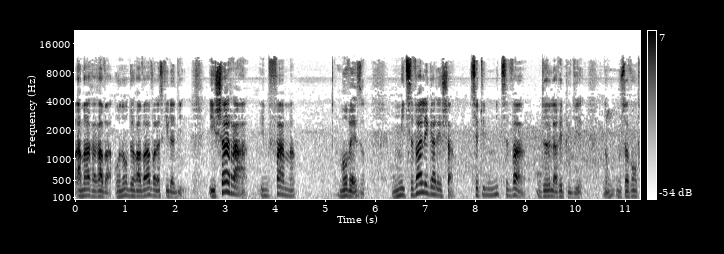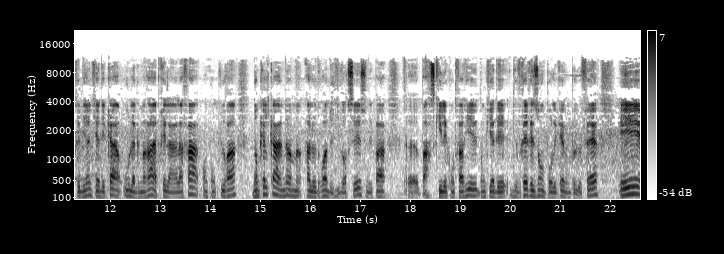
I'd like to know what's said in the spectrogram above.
Amar Rava. Au nom de Rava, voilà ce qu'il a dit. Ishara, une femme mauvaise. Mitzvah legaresha, c'est une mitzvah de la répudier. Donc nous savons très bien qu'il y a des cas où la Gemara, après la halacha, on conclura dans quel cas un homme a le droit de divorcer. Ce n'est pas euh, parce qu'il est contrarié, donc il y a des, vraies raisons pour lesquelles on peut le faire. Et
